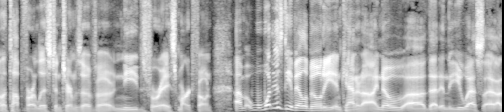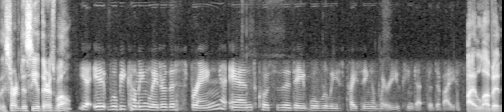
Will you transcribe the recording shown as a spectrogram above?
on the top of our list in terms of uh, needs for a smartphone. Um, what is the availability in Canada? I know uh, that in the U.S. Uh, are they starting to see it there as well? Yeah, it will be coming later this spring, and close to the date, we'll release pricing and where you can get the device. I love it.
